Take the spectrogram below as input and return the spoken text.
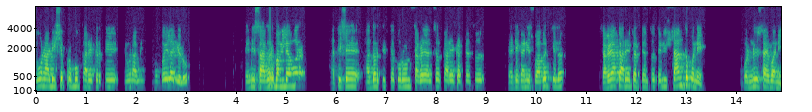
दोन अडीचशे प्रमुख कार्यकर्ते घेऊन आम्ही मुंबईला गेलो. त्यांनी सागर बंगल्यावर अतिशय आदरातिथ्य करून सगळ्यांचं कार्यकर्त्यांचं त्या ठिकाणी स्वागत केलं. सगळ्या कार्यकर्त्यांचं त्यांनी शांतपणे फडणवीस साहेबांनी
